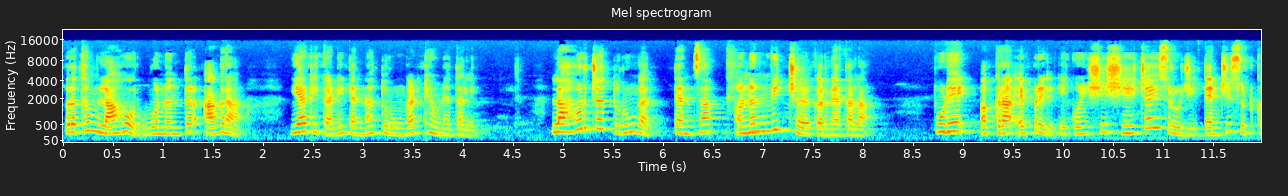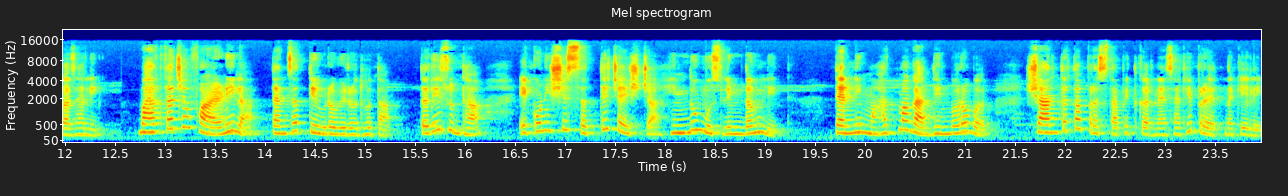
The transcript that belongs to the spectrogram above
प्रथम लाहोर व नंतर आग्रा या ठिकाणी त्यांना तुरुंगात ठेवण्यात आले. लाहोरच्या तुरुंगात त्यांचा अनन्वित छळ करण्यात आला. पुढे अकरा एप्रिल एकोणीसशे शेहेचाळीस रोजी त्यांची सुटका झाली. भारताच्या फाळणीला त्यांचा तीव्र विरोध होता. तरीसुद्धा एकोणीसशे सत्तेचाळीसच्या हिंदू मुस्लिम दंगलीत त्यांनी महात्मा गांधींबरोबर शांतता प्रस्थापित करण्यासाठी प्रयत्न केले.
